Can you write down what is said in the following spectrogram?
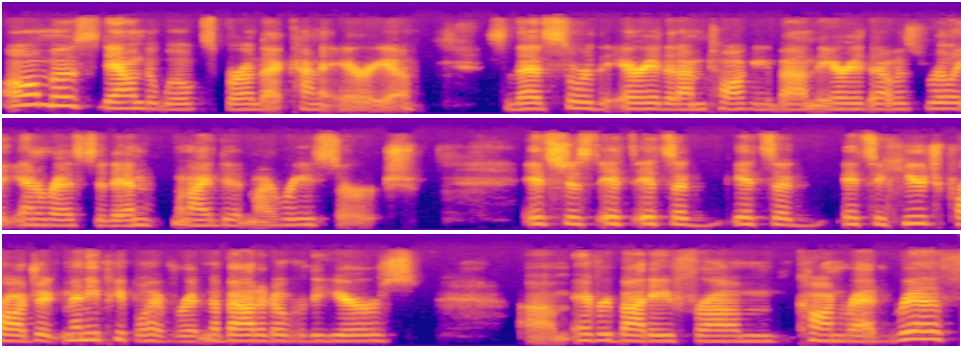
almost down to Wilkesboro, that kind of area. So that's sort of the area that I'm talking about, and the area that I was really interested in when I did my research. It's just it's it's a it's a it's a huge project. Many people have written about it over the years um, everybody from Conrad Rith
